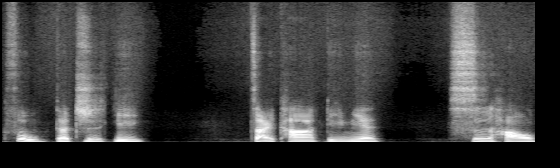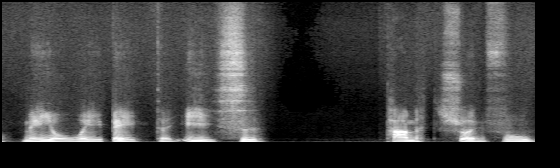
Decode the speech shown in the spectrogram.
父的旨意，在他里面丝毫没有违背的意思。他们顺服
